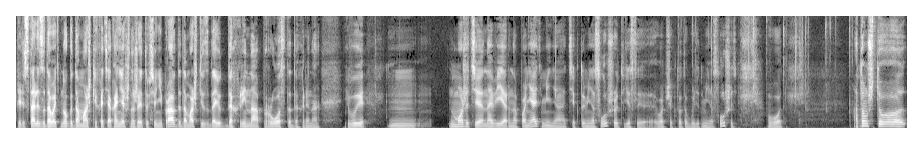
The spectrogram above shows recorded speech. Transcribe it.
перестали задавать много домашки, хотя, конечно же, это все неправда, домашки задают до хрена, просто до хрена. И вы можете, наверное, понять меня, те, кто меня слушают, если вообще кто-то будет меня слушать, вот, о том, что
